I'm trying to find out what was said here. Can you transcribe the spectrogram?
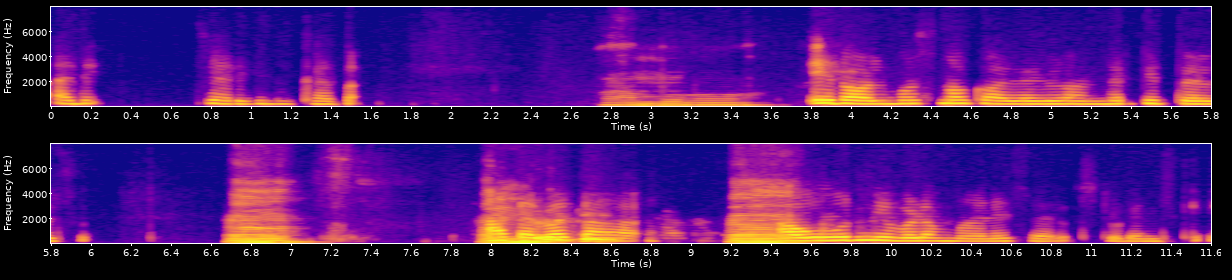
అది జరిగింది కథ. ఇది ఆల్మోస్ట్ మా కాలేజ్లో అందరికి తెలుసు. ఆ. తర్వాత ఆ. ఊరిని ఇవ్వడం మానేశారు స్టూడెంట్స్కి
